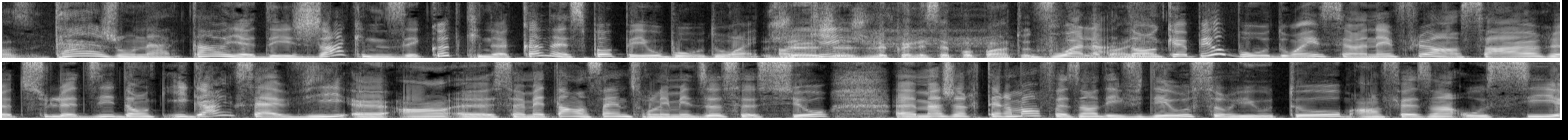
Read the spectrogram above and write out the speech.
jaser. Attends, Jonathan, il y a des gens qui nous écoutent qui ne connaissent pas P.O. Baudouin. Je, je, le connaissais pas tout. Voilà. Donc, P.O. Baudouin, c'est un influenceur, tu le dis. Donc, il gagne sa vie euh, en euh, se mettant en scène sur les médias sociaux, euh, majoritairement en faisant des vidéos sur YouTube, en faisant aussi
